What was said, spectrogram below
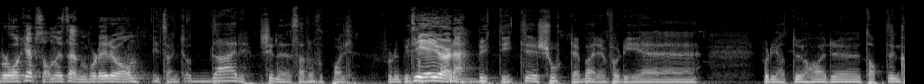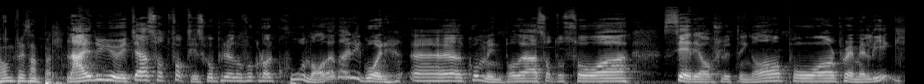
blå capsene istedenfor de røde. Ikke sant? Og der skiller det seg fra fotball. For du Det gjør det. Du bytter ikke skjorte bare fordi, eh, fordi at du har uh, tapt en kamp, f.eks. Nei, du gjør ikke. Jeg satt faktisk og prøvde å forklare kona det der i går. Eh, kom inn på det. Jeg satt og så serieavslutninga på Premier League.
